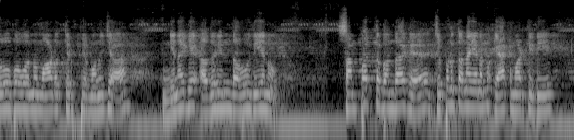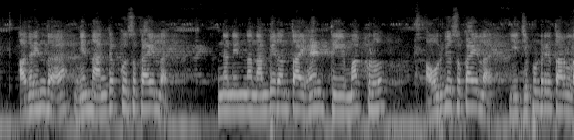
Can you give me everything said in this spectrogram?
ಲೋಭವನ್ನು ಮಾಡುತ್ತಿರ್ಪೆ ಮನುಜ ನಿನಗೆ ಅದರಿಂದ ಹೌದೇನು? ಸಂಪತ್ತು ಬಂದಾಗ ಜಿಪುಣತನ ಏನು ಯಾಕೆ ಮಾಡ್ತಿದ್ದಿ ಅದರಿಂದ ನಿನ್ನ ಅಂಗಕ್ಕೂ ಸುಖ ಇಲ್ಲ. ಇನ್ನು ನಿನ್ನ ನಂಬಿದಂಥ ಹೆಂಡತಿ, ಮಕ್ಕಳು, ಅವ್ರಿಗೂ ಸುಖ ಇಲ್ಲ. ಈ ಜಿಪುಣರಿರ್ತಾರಲ್ಲ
